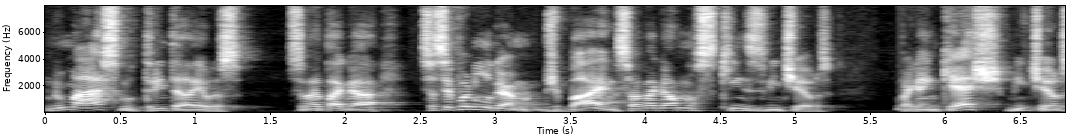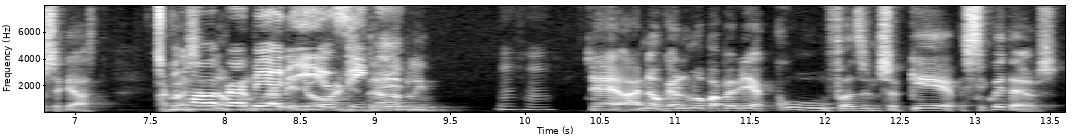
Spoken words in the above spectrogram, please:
no máximo 30 euros. Você vai pagar. Se você for num lugar de bairro, você vai pagar uns 15, 20 euros. Pagar em cash, 20 euros você gasta. Tipo Agora, numa você, não, barbearia, melhor, de assim, né? Dublin. É, ah, não, quero numa barbearia cool, fazer não sei o quê, 50 euros.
